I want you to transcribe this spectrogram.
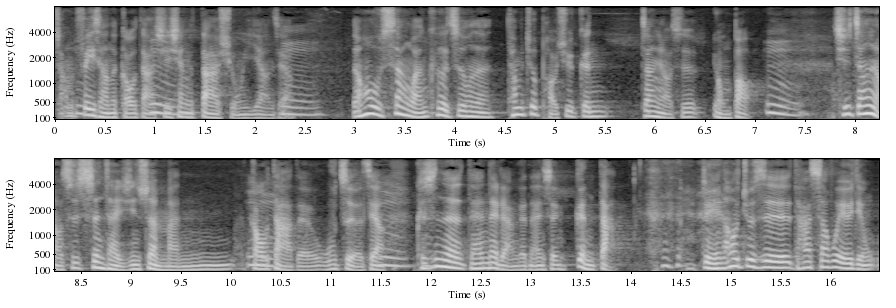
长得非常的高大，其实像个大熊一样这样。嗯、然后上完课之后呢，他们就跑去跟张老师拥抱。嗯，其实张老师身材已经算蛮高大的舞者这样，嗯、可是呢，他那两个男生更大。对，然后就是他稍微有点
